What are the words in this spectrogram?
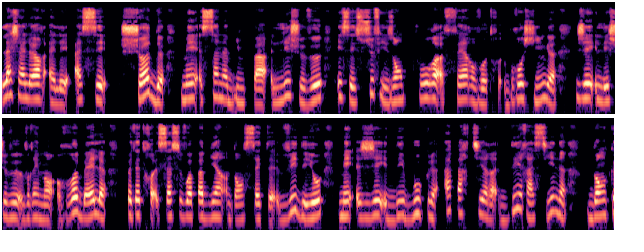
La chaleur, elle est assez chaude, mais ça n'abîme pas les cheveux et c'est suffisant pour faire votre brushing. J'ai les cheveux vraiment rebelles Peut-être ça se voit pas bien dans cette vidéo, mais j'ai des boucles à partir des racines. Donc,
